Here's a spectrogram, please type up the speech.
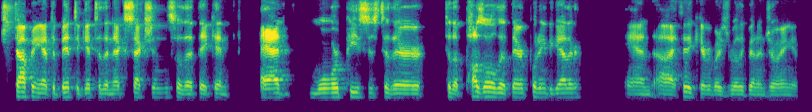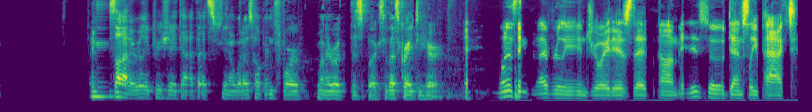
chopping at the bit to get to the next section so that they can add more pieces to their to the puzzle that they're putting together, and uh, I think everybody's really been enjoying it. Thanks a lot. I really appreciate that. That's you know what I was hoping for when I wrote this book. So that's great to hear one of the things that I've really enjoyed is that um, it is so densely packed,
